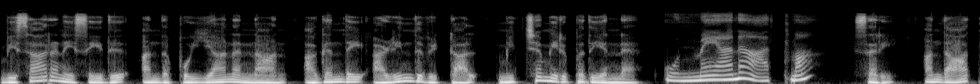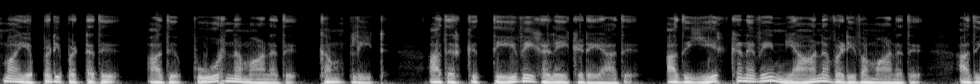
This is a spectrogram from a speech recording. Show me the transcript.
விசாரணை செய்து அந்த பொய்யான நான் அகந்தை அழிந்து விட்டால் மிச்சம் இருப்பது என்ன? உண்மையான ஆத்மா? சரி அந்த ஆத்மா எப்படிப்பட்டது? அது பூர்ணமானது கம்ப்ளீட். அதற்கு தேவைகளே கிடையாது. அது ஏற்கனவே ஞான வடிவமானது. அது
